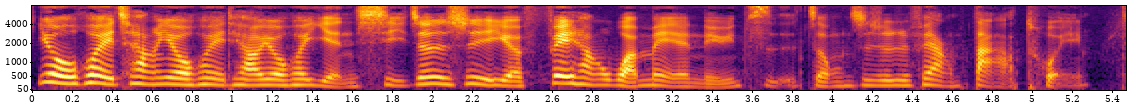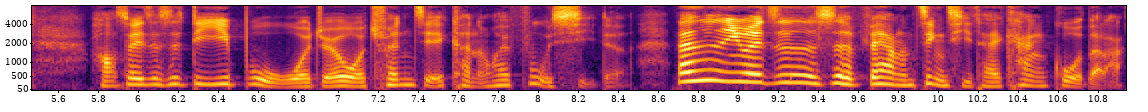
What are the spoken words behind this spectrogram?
又会唱又会跳又会演戏，真的是一个非常完美的女子。总之就是非常大推。好，所以这是第一部，我觉得我春节可能会复习的，但是因为真的是非常近期才看过的啦，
